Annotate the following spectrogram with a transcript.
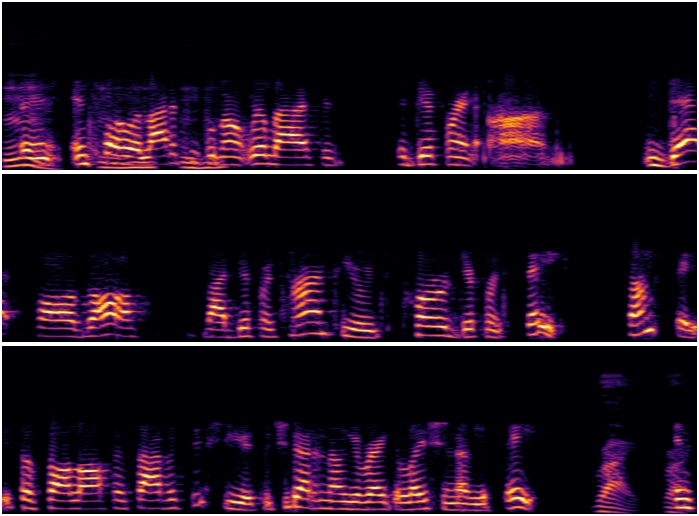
Mm. And, and, so mm-hmm. a lot of people mm-hmm. don't realize that the different um, debt falls off by different time periods per different state. Some states will fall off in five or six years, but you got to know your regulation of your state. Right, right. And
